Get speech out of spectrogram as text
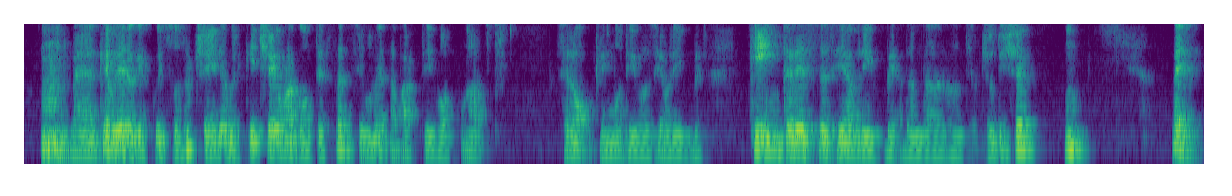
ma è anche vero che questo succede perché c'è una contestazione da parte di qualcun altro. Se no, che motivo si avrebbe? Che interesse si avrebbe ad andare davanti al giudice? Mm? Bene,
